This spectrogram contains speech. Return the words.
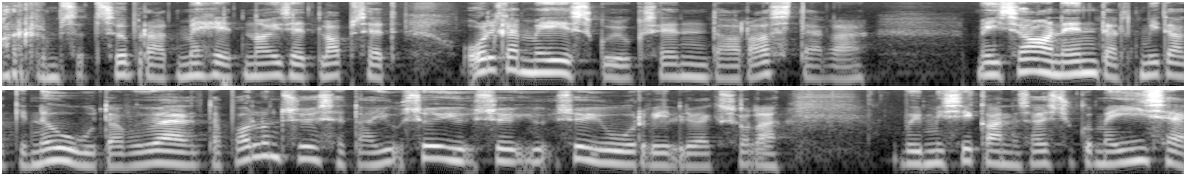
armsad sõbrad, mehed, naised, lapsed, olgem eeskujuks enda lastele. me ei saa nendelt midagi nõuda või öelda, palun söö seda, söö, söö, söö juurvilju, eks ole või mis iganes asju, kui me ise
